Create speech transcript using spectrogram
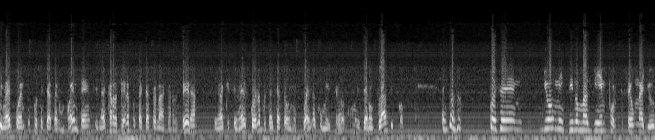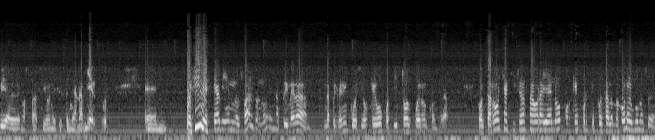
si no hay puente, pues hay que hacer un puente. Si no hay carretera, pues hay que hacer una carretera que si no hay escuela, pues hay que hacer una escuela, como hicieron, como hicieron clásico. Entonces, pues eh, yo me inclino más bien porque sea una lluvia de denostaciones y señalamientos. Em, pues sí, decía bien Osvaldo, ¿no? En la primera, en la primera incursión que hubo, pues sí, todos fueron contra, contra Rocha, quizás ahora ya no, ¿por qué? Porque pues a lo mejor algunos eh,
